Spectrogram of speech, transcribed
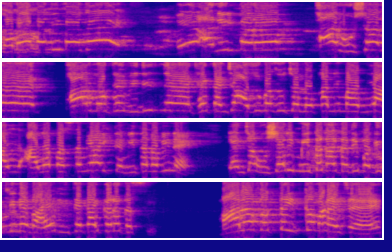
सभापती महोदय हे अनिल परब फार हुशार आहेत फार मोठे विधिज्ञ आहेत. हे त्यांच्या आजूबाजूच्या लोकांनी मी आल्यापासून मी ऐकते मी तर नवीन आहे. त्यांच्या हुशारी मी तर काय कधी बघितली नाही बाहेर इथे काय करत असतील? मला फक्त इतकं म्हणायचं आहे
